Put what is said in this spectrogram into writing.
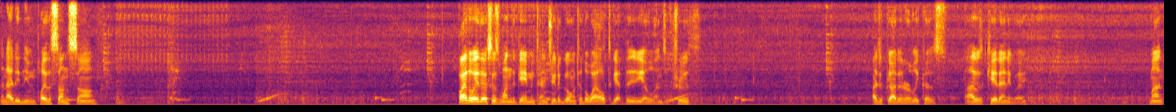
And I didn't even play the sun song. By the way, this is when the game intends you to go into the well to get the uh, Lens of Truth. I just got it early because I was a kid anyway. Come on.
